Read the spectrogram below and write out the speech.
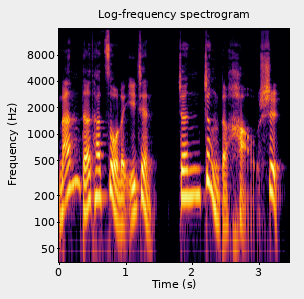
难得他做了一件真正的好事。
